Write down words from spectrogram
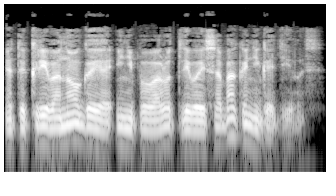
эта кривоногая и неповоротливая собака не годилась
